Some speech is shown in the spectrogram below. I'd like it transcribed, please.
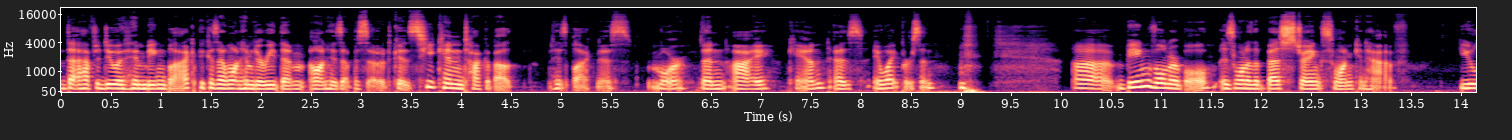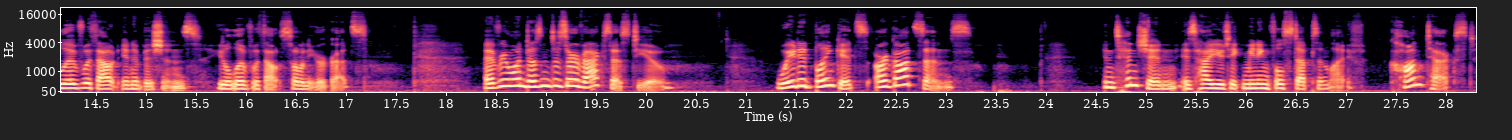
that have to do with him being black because I want him to read them on his episode because he can talk about his blackness more than I can as a white person. uh, being vulnerable is one of the best strengths one can have. You live without inhibitions, you'll live without so many regrets. Everyone doesn't deserve access to you. Weighted blankets are godsends. Intention is how you take meaningful steps in life. Context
